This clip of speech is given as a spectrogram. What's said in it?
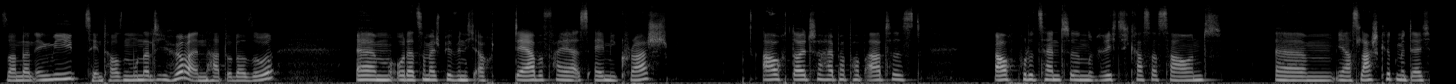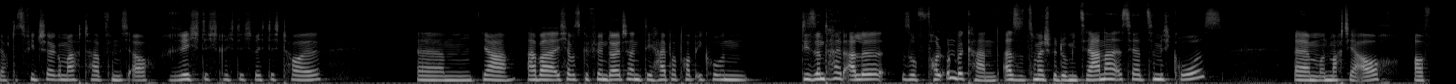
sondern irgendwie 10.000 monatliche HörerInnen hat oder so. Ähm, oder zum Beispiel, wenn ich auch derbe feier, ist Amy Crush. Auch deutsche Hyperpop-Artist, auch Produzentin, richtig krasser Sound. Ähm, ja, Slush Kid, mit der ich auch das Feature gemacht habe, finde ich auch richtig, richtig, richtig toll. Ähm, ja, aber ich habe das Gefühl, in Deutschland, die Hyperpop-Ikonen, die sind halt alle so voll unbekannt. Also zum Beispiel Domiziana ist ja ziemlich groß ähm, und macht ja auch, auf,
